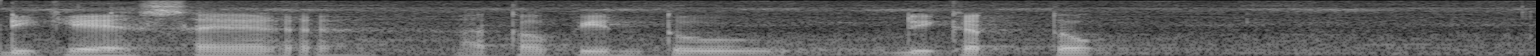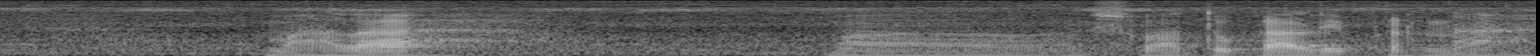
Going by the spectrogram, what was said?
digeser atau pintu diketuk. Malah suatu kali pernah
